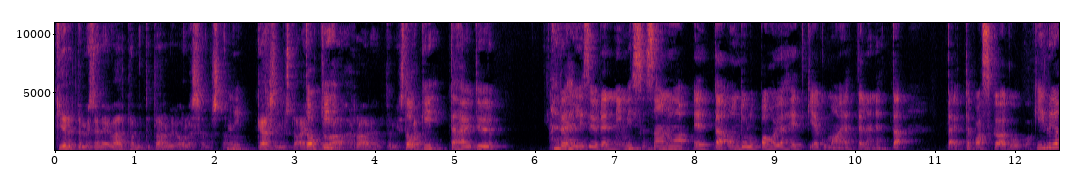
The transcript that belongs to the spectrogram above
kierrättämisen ei välttämättä tarvitse olla semmoista niin. kärsimystä aiheuttavaa toki, raadantamista. Toki täytyy rehellisyyden nimissä sanoa, että on tullut pahoja hetkiä, kun mä ajattelen, että täyttä paskaa koko kirja,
